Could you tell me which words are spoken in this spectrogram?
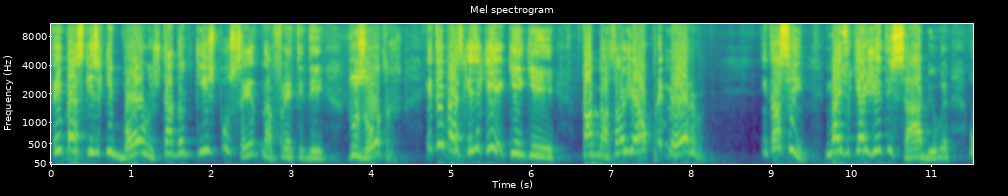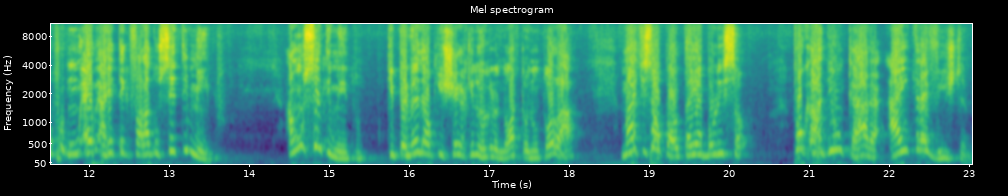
Tem pesquisa que Boulos está dando 15% na frente de, dos outros. E tem pesquisa que, que, que Pablo Marçal já é o primeiro. Então, assim, mas o que a gente sabe, o, o, é, a gente tem que falar do sentimento. Há um sentimento que, pelo menos, é o que chega aqui no Rio Grande do Norte, que eu não estou lá, mas que São Paulo está em abolição. Por causa de um cara, a entrevista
